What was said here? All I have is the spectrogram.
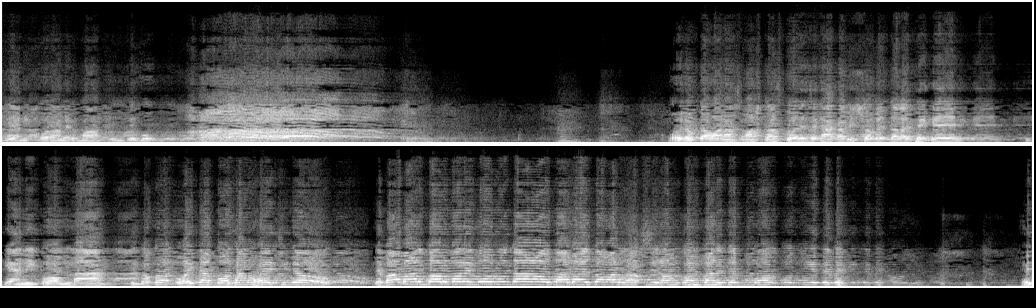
দিয়ে আমি কোরআনের মাহফিল দেব। ওই লোকটা অনার্স, মাস্টার্স করেছে ঢাকা বিশ্ববিদ্যালয় থেকে। জ্ঞানী কম না, কিন্তু ওইটা বোঝানো হয়েছিল যে বাবার দরবারে গরু দাও, বাবাই তোমার রাখছি রং কোম্পানিতে বরকত দিয়ে দেবে। এই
